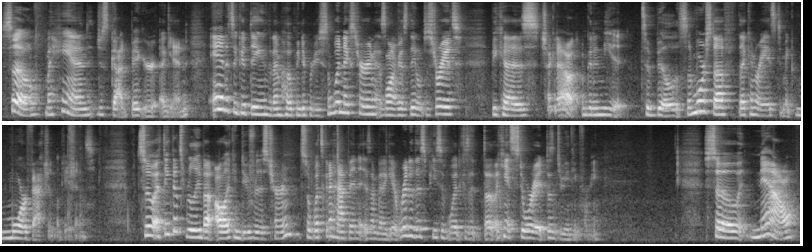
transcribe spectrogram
So my hand just got bigger again. And it's a good thing that I'm hoping to produce some wood next turn as long as they don't destroy it because check it out, I'm gonna need it to build some more stuff that can raze to make more faction locations. So I think that's really about all I can do for this turn. So what's gonna happen is I'm gonna get rid of this piece of wood because I can't store it, it doesn't do anything for me. So now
